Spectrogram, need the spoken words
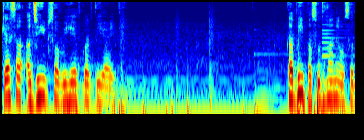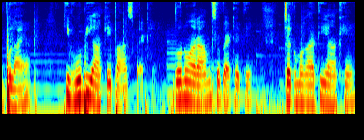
कैसा अजीब सा बिहेव करती आई थी। तभी वसुधा ने उसे बुलाया कि वो भी आके पास बैठे। दोनों आराम से बैठे थे, जगमगाती आँखें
